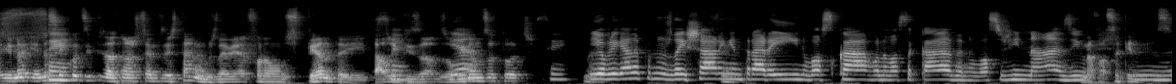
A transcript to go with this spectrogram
Eu não, eu não sei Sim. quantos episódios nós temos este ano, mas deve, foram 70 e tal Sim. episódios. Yeah. Ouviram-nos a todos. Sim. Não E é? obrigada por nos deixarem Sim. entrar aí no vosso carro, na vossa casa, no vosso ginásio. Na vossa cabeça.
